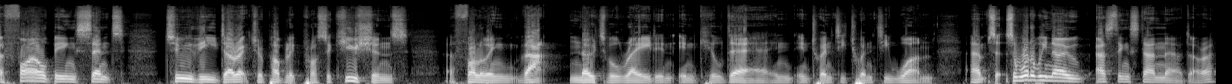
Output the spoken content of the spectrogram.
a, file being sent to the Director of Public Prosecutions uh, following that notable raid in, in Kildare in, in 2021. Um, so, so, what do we know as things stand now, Daragh?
